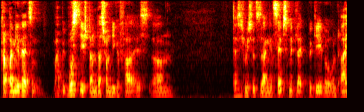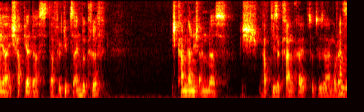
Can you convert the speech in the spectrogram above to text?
Gerade bei mir jetzt, hab, wusste ich dann, dass schon die Gefahr ist, ähm, dass ich mich sozusagen ins Selbstmitleid begebe und, ah ja, ich habe ja das, dafür gibt es einen Begriff. Ich kann gar nicht anders. Ich habe diese Krankheit sozusagen. Oder also,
